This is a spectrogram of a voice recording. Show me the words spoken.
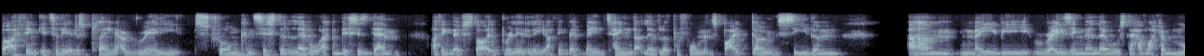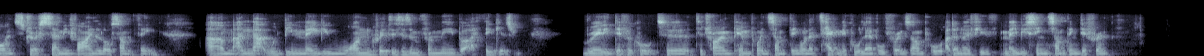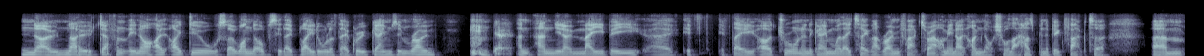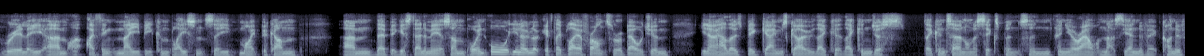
But I think Italy are just playing at a really strong, consistent level, and this is them. I think they've started brilliantly. I think they've maintained that level of performance, but I don't see them um, maybe raising their levels to have like a monstrous semi final or something. Um, and that would be maybe one criticism from me, but I think it's really difficult to to try and pinpoint something on a technical level. For example, I don't know if you've maybe seen something different. No, no, definitely not. I, I do also wonder. Obviously, they played all of their group games in Rome, yeah. And and you know maybe uh, if if they are drawn in a game where they take that Rome factor out. I mean, I, I'm not sure that has been a big factor um, really. Um, I, I, think maybe complacency might become um, their biggest enemy at some point. Or you know, look if they play a France or a Belgium, you know how those big games go. They can they can just they can turn on a sixpence and and you're out, and that's the end of it. Kind of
